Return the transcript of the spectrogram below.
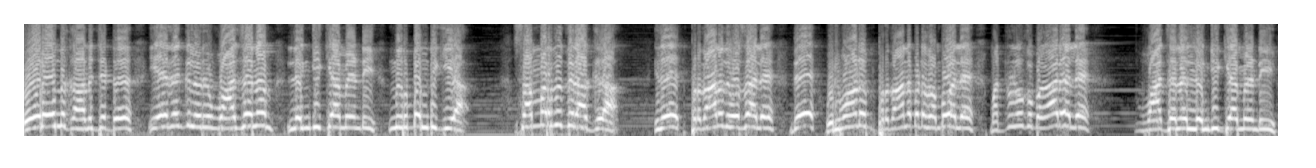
ഓരോന്ന് കാണിച്ചിട്ട് ഏതെങ്കിലും ഒരു വചനം ലംഘിക്കാൻ വേണ്ടി നിർബന്ധിക്കുക സമ്മർദ്ദത്തിലാക്കുക. ഇത് പ്രധാന ദിവസമല്ലേ? ഇതേ ഒരുപാട് പ്രധാനപ്പെട്ട സംഭവം സംഭവമല്ലേ? മറ്റുള്ളവർക്ക് ഉപകാരമല്ലേ? വചനം ലംഘിക്കാൻ വേണ്ടി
